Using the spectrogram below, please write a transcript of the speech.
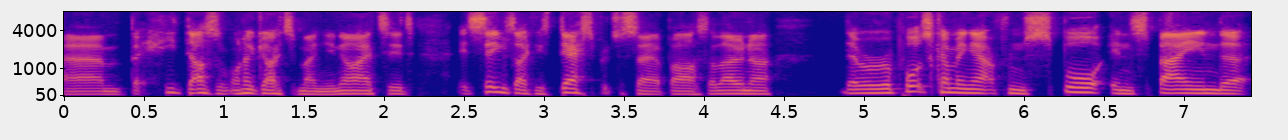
Um, but he doesn't want to go to Man United. It seems like he's desperate to stay at Barcelona. There were reports coming out from Sport in Spain that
